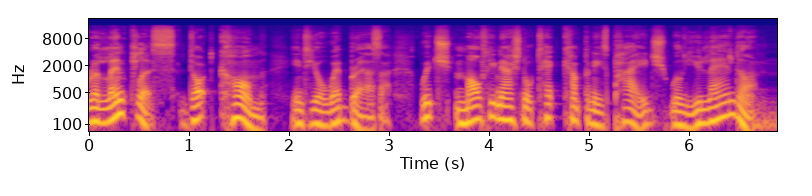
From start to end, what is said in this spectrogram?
relentless.com into your web browser, which multinational tech company's page will you land on?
